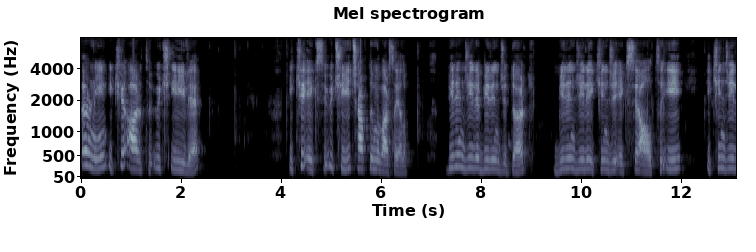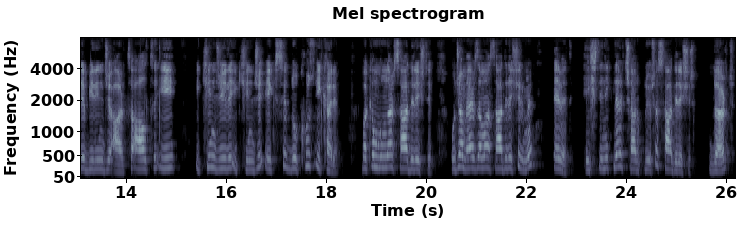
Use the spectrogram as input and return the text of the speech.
Örneğin 2 artı 3i ile 2 eksi 3i'yi çarptığımı varsayalım. Birinci ile birinci 4. Birinci ile ikinci eksi 6i. ikinci ile birinci artı 6i. ikinci ile ikinci eksi 9 i kare. Bakın bunlar sadeleşti. Hocam her zaman sadeleşir mi? Evet. Eşlenikler çarpılıyorsa sadeleşir. 4.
